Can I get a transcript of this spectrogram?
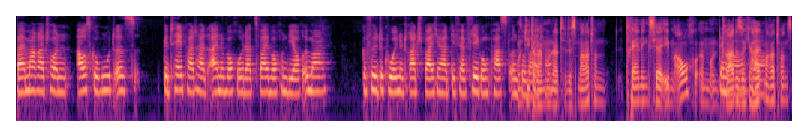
beim Marathon ausgeruht ist, getapert hat, eine Woche oder zwei Wochen, wie auch immer, gefüllte Kohlenhydratspeicher hat, die Verpflegung passt und, Und so die weiter. drei Monate des Marathontrainings ja eben auch. Ähm, und Genau, gerade solche ja. Halbmarathons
